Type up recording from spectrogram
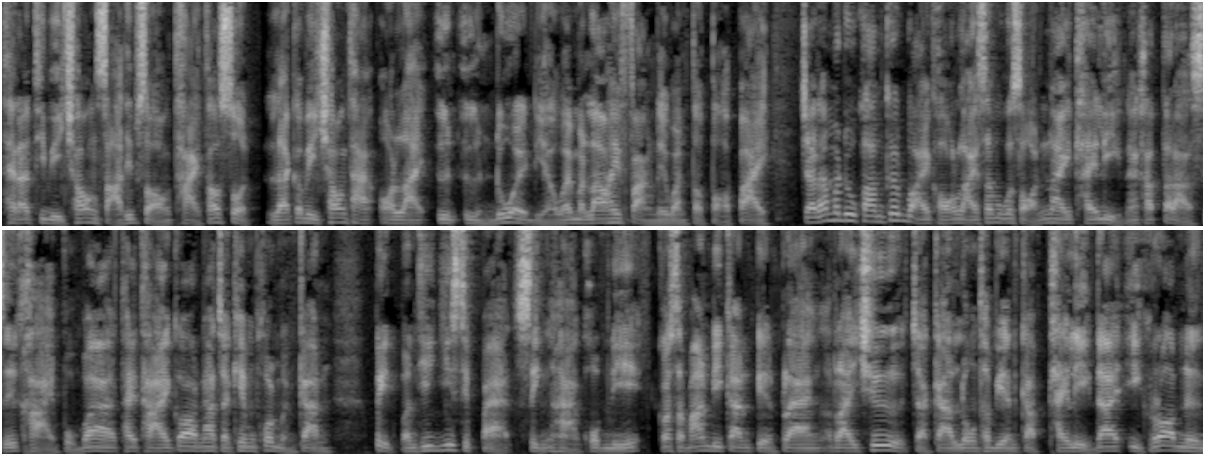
ไทยรัฐทีวีช่อง 32 ถ่ายทอดสด และก็มีช่องทางออนไลน์อื่น ๆ ด้วยเดี๋ยวไว้มาเล่าให้ฟังในวันต่อๆไป จากนั้นมาดูความเคลื่อนไหวของหลายสโมสรในไทยลีกนะครับตลาดซื้อขายผมว่าท้ายๆก็น่าจะเข้มข้นเหมือนกัน ปิดวันที่ 28 สิงหาคมนี้ ก็สามารถมีการเปลี่ยนแปลงรายชื่อจากการลงทะเบียนกับไทยลีกได้อีกรอบหนึ่ง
